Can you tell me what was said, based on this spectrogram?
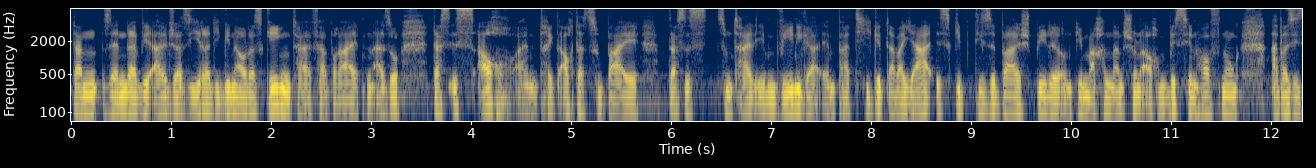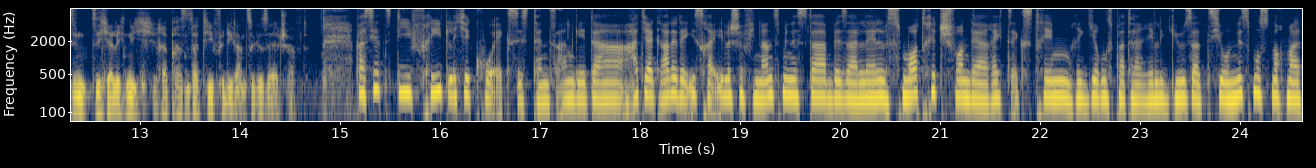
dann Sender wie Al Jazeera, die genau das Gegenteil verbreiten. Also das ist auch ein, trägt auch dazu bei, dass es zum Teil eben weniger Empathie gibt. Aber ja, es gibt diese Beispiele und die machen dann schon auch ein bisschen Hoffnung. Aber sie sind sicherlich nicht repräsentativ für die ganze Gesellschaft. Was jetzt die friedliche Koexistenz angeht, da hat ja gerade der israelische Finanzminister Bezalel Smotrich von der rechtsextremen Regierungspartei Religiöser Zionismus nochmal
